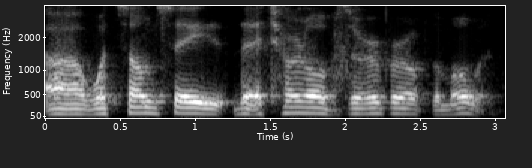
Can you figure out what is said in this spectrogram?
uh, what some say the eternal observer of the moment.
